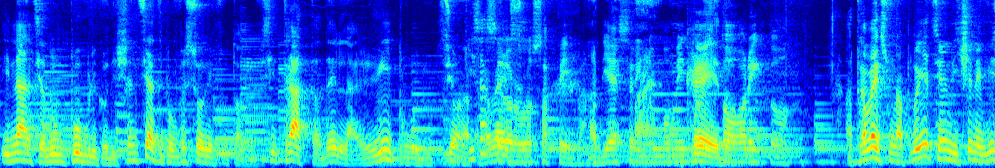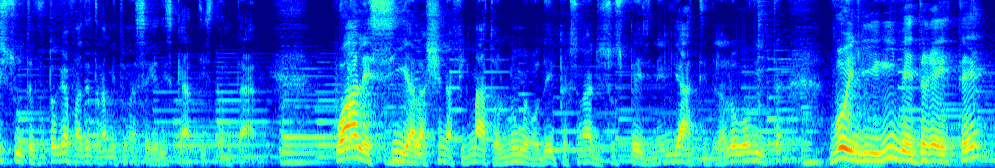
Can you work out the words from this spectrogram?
innanzi ad un pubblico di scienziati, professori e fotografi. Si tratta della riproduzione Chissà se attraverso loro lo sapevano di essere in un momento credo. storico. Attraverso una proiezione di scene vissute fotografate tramite una serie di scatti istantanei. Quale sia la scena filmata o il numero dei personaggi sospesi negli atti della loro vita, voi li rivedrete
